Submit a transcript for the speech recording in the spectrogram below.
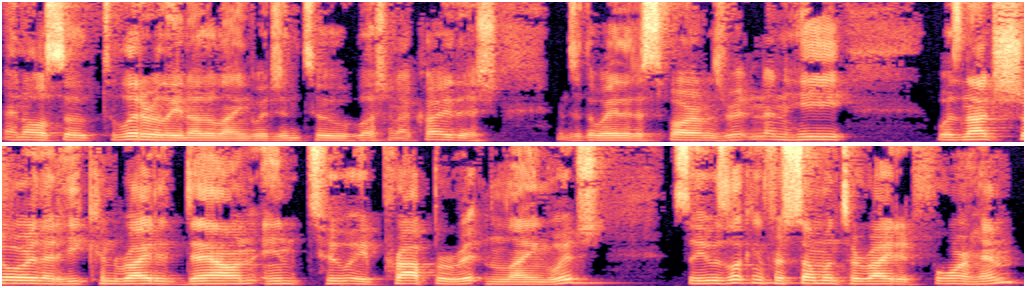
and also to literally another language into Lashon HaKodesh, into the way that a Sfarim is written. And he was not sure that he can write it down into a proper written language, so he was looking for someone to write it for him.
